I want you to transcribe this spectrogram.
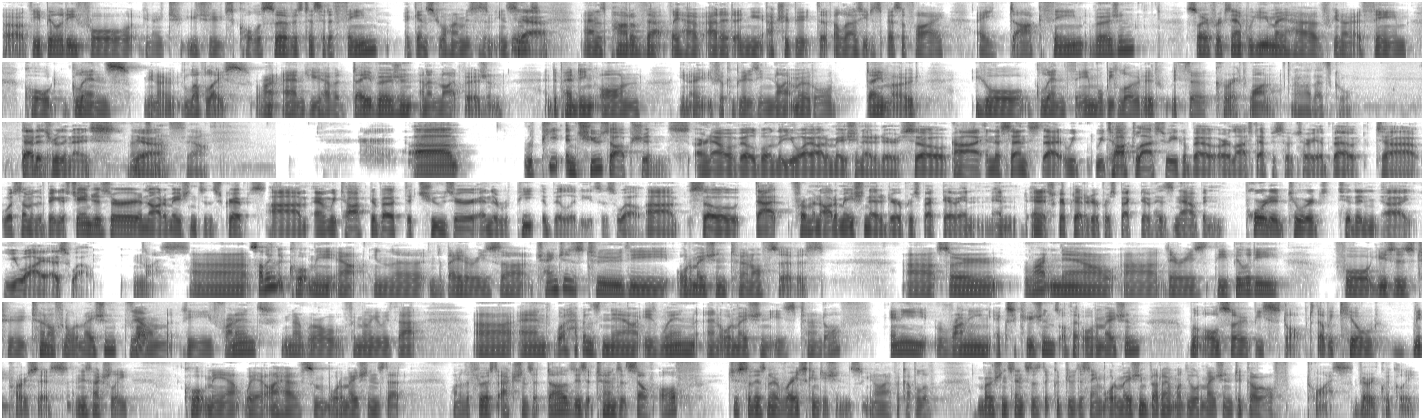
uh, the ability for you know to, you to call a service to set a theme against your Home Assistant instance. Yeah. And as part of that, they have added a new attribute that allows you to specify a dark theme version. So, for example, you may have you know a theme called Glen's you know Lovelace, right? And you have a day version and a night version. And depending on you know if your computer's in night mode or day mode, your Glen theme will be loaded with the correct one. Oh, that's cool. That is really nice. That's yeah. nice. Yeah. Um, repeat and choose options are now available in the UI automation editor. So, uh, in the sense that we, we talked last week about, or last episode, sorry, about uh, what some of the biggest changes are in automations and scripts. Um, and we talked about the chooser and the repeat abilities as well. Um, so, that from an automation editor perspective and, and, and a script editor perspective has now been ported towards to the uh, UI as well. Nice. Uh, something that caught me out in the in the beta is uh, changes to the automation turn off service. Uh, so right now uh, there is the ability for users to turn off an automation Yep. from the front end. You know we're all familiar with that. Uh, and what happens now is when an automation is turned off, any running executions of that automation will also be stopped. They'll be killed mid process. And this actually caught me out where I have some automations that one of the first actions it does is it turns itself off just so there's no race conditions. You know, I have a couple of motion sensors that could do the same automation, but I don't want the automation to go off twice very quickly.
